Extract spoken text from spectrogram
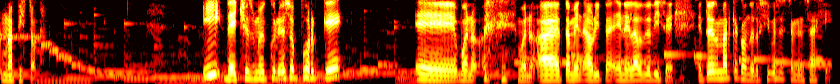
una pistola. Y de hecho es muy curioso porque bueno, bueno, ah, también ahorita en el audio dice, entonces marca cuando recibes este mensaje.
